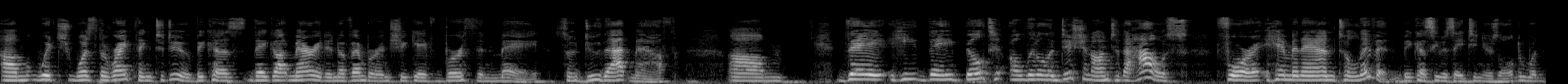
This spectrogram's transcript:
um, which was the right thing to do because they got married in November and she gave birth in May. So do that math. Um, they he they built a little addition onto the house for him and Anne to live in because he was 18 years old and would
